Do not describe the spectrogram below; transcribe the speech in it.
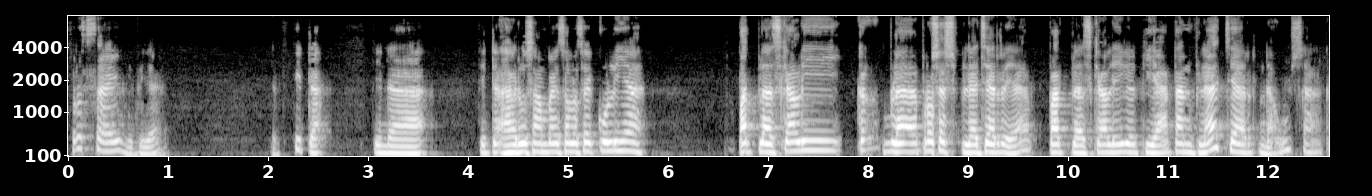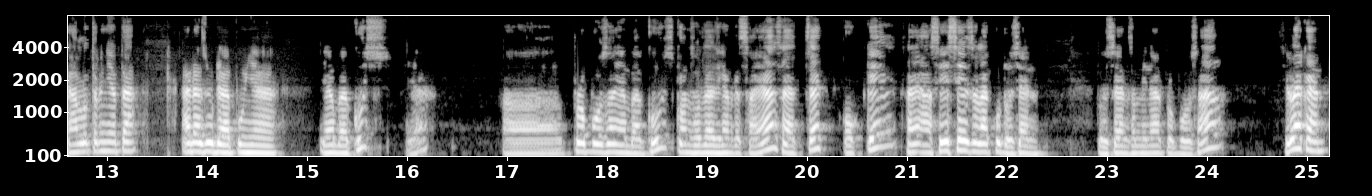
Selesai gitu ya. Jadi tidak tidak tidak harus sampai selesai kuliah 14 kali ke, bela, proses belajar ya, 14 kali kegiatan belajar, enggak usah. Kalau ternyata Anda sudah punya yang bagus, ya, uh, proposal yang bagus, konsultasikan ke saya, saya cek, oke, okay, saya ACC selaku dosen, dosen seminar proposal, silakan.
